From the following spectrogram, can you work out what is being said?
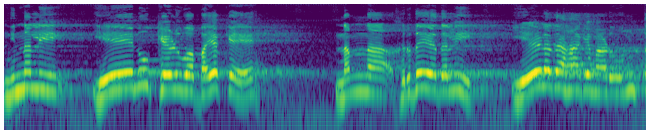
ನಿನ್ನಲ್ಲಿ ಏನು ಕೇಳುವ ಬಯಕೆ ನಮ್ಮ ಹೃದಯದಲ್ಲಿ ಏಳದ ಹಾಗೆ ಮಾಡುವಂಥ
